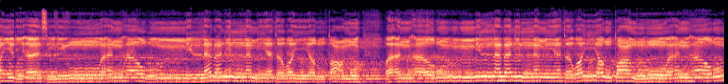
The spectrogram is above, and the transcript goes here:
غير آسن وأنهار من لبن لم يتغير طعمه وأنهار من لبن لم يتغير طعمه وأنهار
